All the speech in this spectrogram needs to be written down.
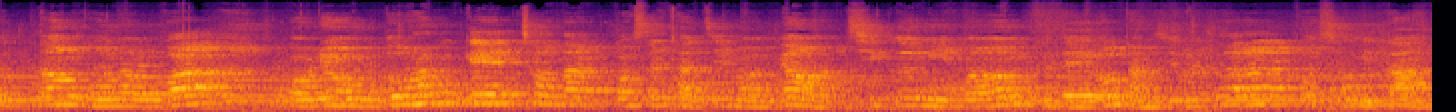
어떤 고난과 어려움도 함께 헤쳐나갈 것을 다짐하며 지금 이 마음 그대로 당신을 사랑할 것입니다.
